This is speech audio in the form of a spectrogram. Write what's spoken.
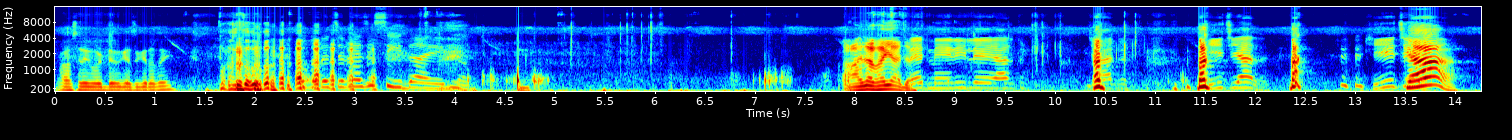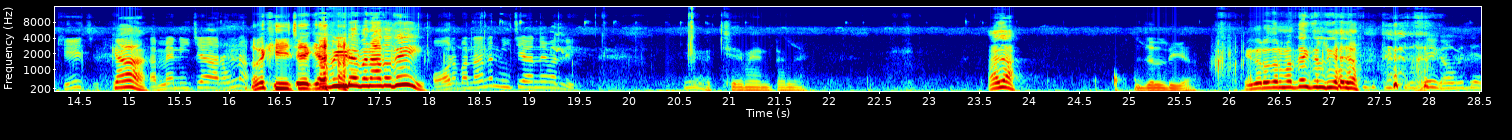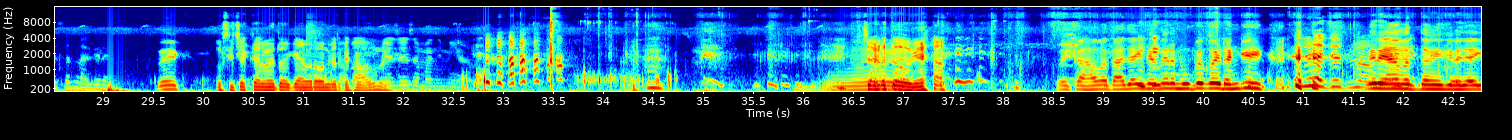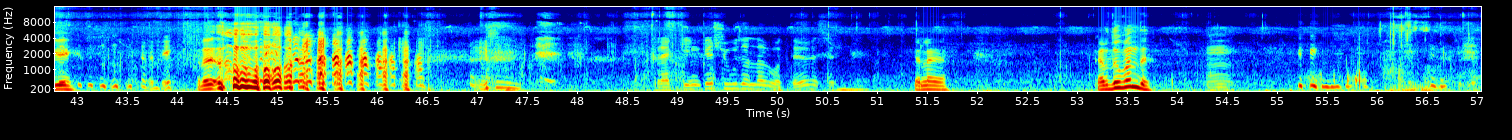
आसरे के बर्थडे पे कैसे गिरा था ये? पता चला ऐसे सीधा है एकदम। आजा भाई आजा। मेरी ले यार तू बक। खींच यार। बक। खींच क्या? खींच। क्या? अब मैं नीचे आ रहा हूँ ना। अबे खींचे तो वीडियो बना दो। थी और बना ना नीचे आने वाली। अच्छे मेंटल है। आजा। जल्दी आ। इधर उधर मत देख जल्दी आजा। देखो मुझे ऐसा लग रहा है। देख। उसी चक्कर में तो कैमरा ऑन करके खड़ा हूँ मैं। कैसे समझ नहीं आ रहा चढ़ तो हो गया। कोई कहावत आ जाएगी फिर मेरे मुँह पे कोई ढंगी। मेरे यहाँ बदतमीजी हो जाएगी। ट्रैकिंग के शूज़ अलग होते हैं वैसे। चला जा। कर दूँ बंद?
